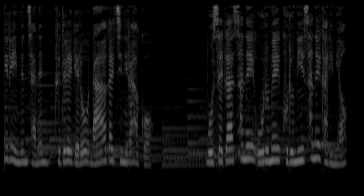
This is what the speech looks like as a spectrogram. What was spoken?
일이 있는 자는 그들에게로 나아갈지니라 하고 모세가 산에 오름에 구름이 산을 가리며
